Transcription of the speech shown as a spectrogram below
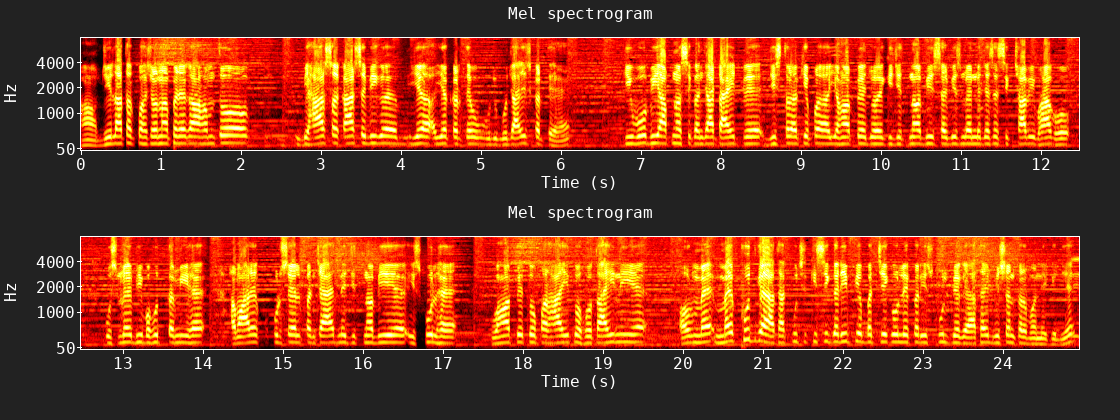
हाँ जिला तक पहुंचाना पड़ेगा। हम तो बिहार सरकार से भी ये ये करते, गुजारिश करते हैं कि वो भी अपना शिकंजा टाइट करे। जिस तरह के यहाँ पे जो है कि जितना भी सर्विसमैन में जैसे शिक्षा विभाग हो, उसमें भी बहुत कमी है। हमारे कुरसेल पंचायत में जितना भी स्कूल है, वहाँ पे तो पढ़ाई तो होता ही नहीं है। और मैं मैं खुद गया था कुछ किसी गरीब के बच्चे को लेकर स्कूल पे गया था एडमिशन करवाने के लिए।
